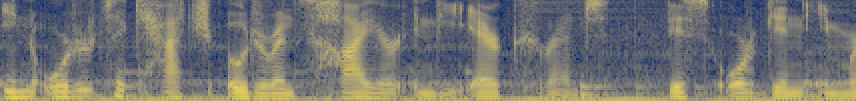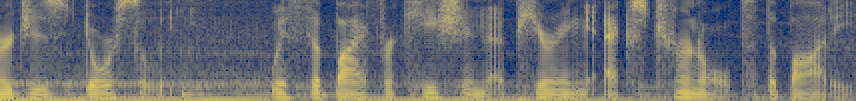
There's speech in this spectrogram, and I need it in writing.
In order to catch odorants higher in the air current, this organ emerges dorsally, with the bifurcation appearing external to the body.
